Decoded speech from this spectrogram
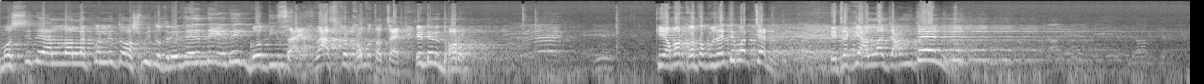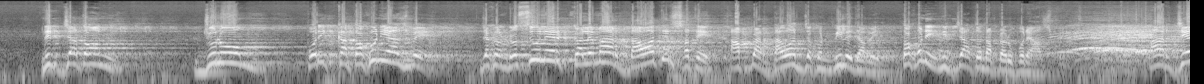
মসজিদে আল্লাহ আল্লাহ করলে তো অসুবিধা এদের- এদের গদি চায় রাষ্ট্র ক্ষমতা চায়, এদের ধরো। কি আমার কথা বুঝাইতে পারছেন? এটা কি আল্লাহ জানতেন? নির্যাতন, জুলুম, পরীক্ষা তখনই আসবে যখন রসুলের কলেমার দাওয়াতের সাথে আপনার দাওয়াত যখন মিলে যাবে, তখনই নির্যাতন আপনার উপরে আসবে। আর যে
